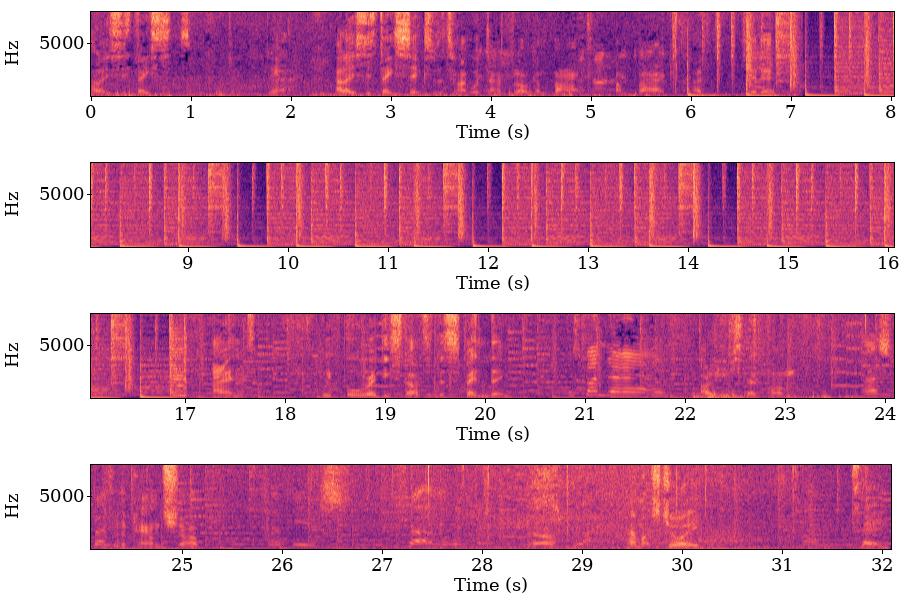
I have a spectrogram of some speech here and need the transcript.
Hello, this is day. s- Is it recording? Yeah. Hello, this is day six of the Tightwad Dad vlog. I'm back. I'm back. I did it. And we've already started the spending. Spend it. Oh, you've spent on I spent from the pound shop. on his shirt on a window. Yeah. How much joy? Ten. Ten.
